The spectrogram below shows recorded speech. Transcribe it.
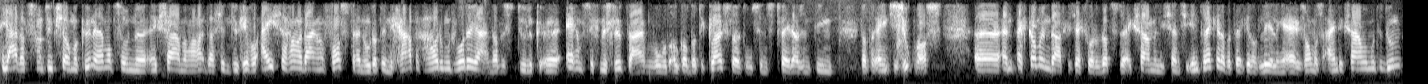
Ja, dat zou natuurlijk zomaar kunnen, hè, want zo'n eh, examen, daar zitten natuurlijk heel veel eisen hangen daar aan vast. En hoe dat in de gaten gehouden moet worden, ja, en dat is natuurlijk eh, ernstig mislukt daar. Bijvoorbeeld ook al dat die kluissleutel sinds 2010, dat er eentje zoek was. Eh, en er kan inderdaad gezegd worden dat ze de examenlicentie intrekken. Dat betekent dat leerlingen ergens anders eindexamen moeten doen.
